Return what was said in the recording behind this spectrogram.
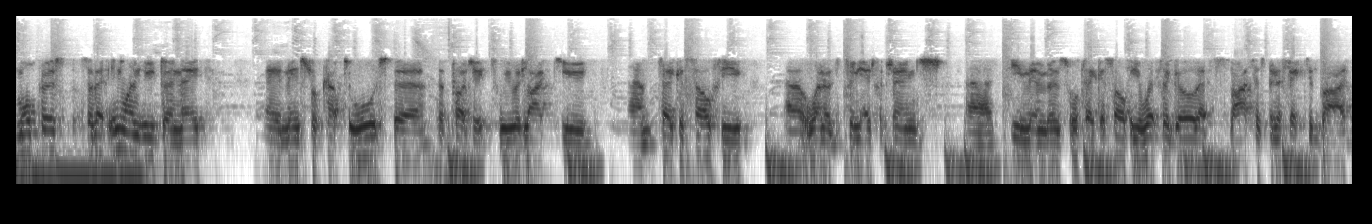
more personal so that anyone who donate a menstrual cup towards the, the project, we would like to um, take a selfie. Uh, one of the 28 for Change uh, team members will take a selfie with a girl that's life has been affected by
